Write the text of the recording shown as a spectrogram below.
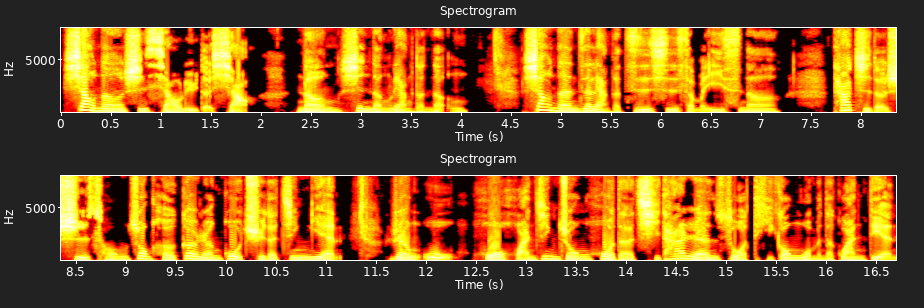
效呢是效率的效，能是能量的能。效能这两个字是什么意思呢？它指的是从综合个人过去的经验、任务或环境中获得其他人所提供我们的观点，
